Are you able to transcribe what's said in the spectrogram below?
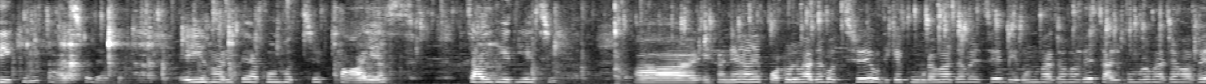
দেখিনি, পায়েসটা দেখো। এই হাঁড়িতে এখন হচ্ছে পায়েস। চাল দিয়ে দিয়েছি। আর এখানে পটল ভাজা হচ্ছে, ওদিকে কুমড়ো ভাজা হয়েছে, বেগুন ভাজা হবে, চাল কুমড়ো ভাজা হবে।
